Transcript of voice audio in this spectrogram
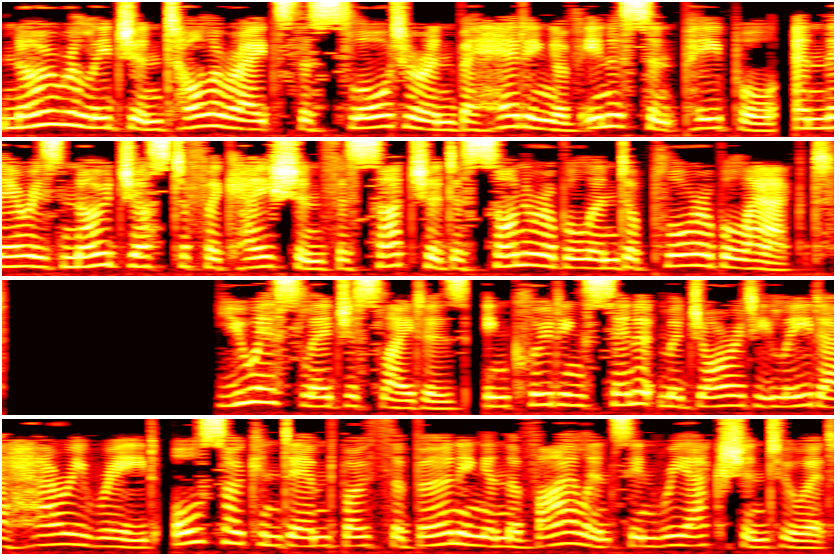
No religion tolerates the slaughter and beheading of innocent people, and there is no justification for such a dishonorable and deplorable act. U.S. legislators, including Senate Majority Leader Harry Reid, also condemned both the burning and the violence in reaction to it.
